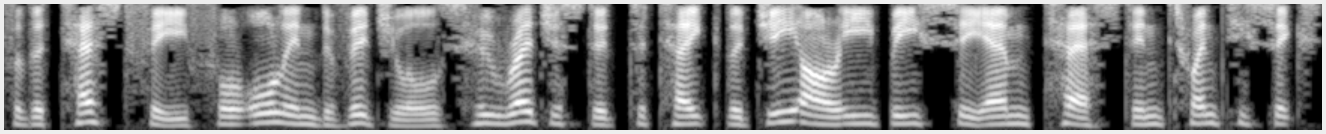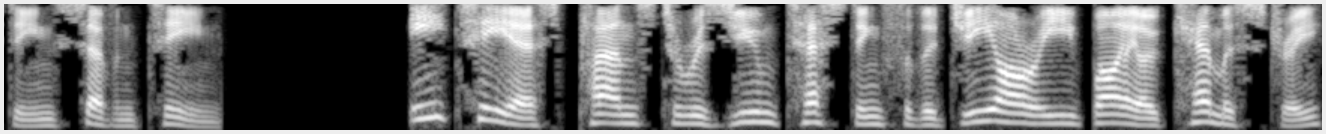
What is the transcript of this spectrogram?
for the test fee for all individuals who registered to take the GRE BCM test in 2016-17. ETS plans to resume testing for the GRE biochemistry,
